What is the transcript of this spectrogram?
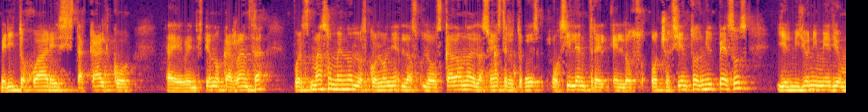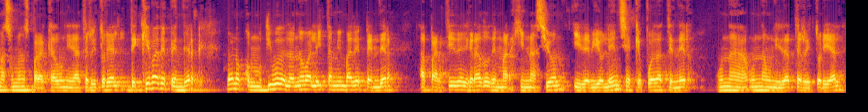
Benito Juárez, Iztacalco, eh, Venustiano Carranza, pues más o menos los colonias, los, cada una de las zonas territoriales oscila entre los 800 mil pesos y el millón y medio más o menos para cada unidad territorial. ¿De qué va a depender? Bueno, con motivo de la nueva ley también va a depender a partir del grado de marginación y de violencia que pueda tener una, una unidad territorial.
